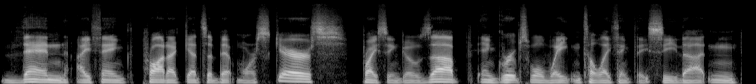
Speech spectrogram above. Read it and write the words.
then I think product gets a bit more scarce, pricing goes up, and groups will wait until I think they see that. And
